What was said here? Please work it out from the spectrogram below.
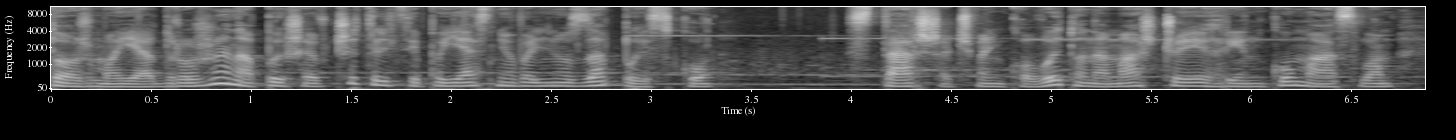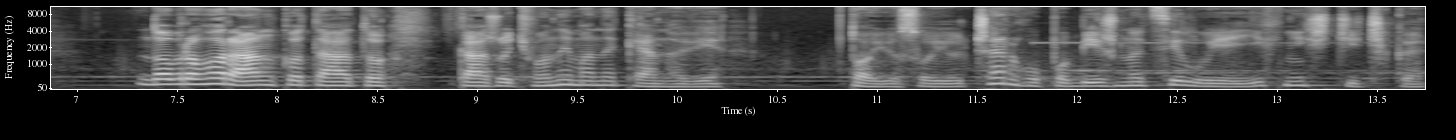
тож моя дружина пише вчительці пояснювальну записку. Старша чваньковито намащує грінку маслом. Доброго ранку, тато, кажуть вони манекенові. Той у свою чергу побіжно цілує їхні щічки.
